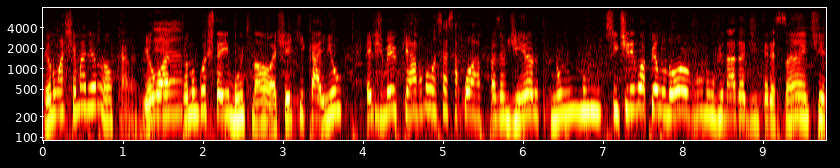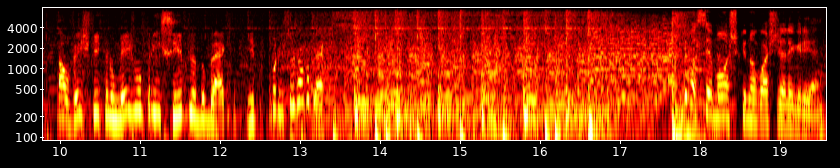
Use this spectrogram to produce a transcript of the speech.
Eu não achei maneiro, não, cara. Eu, É. eu não gostei muito, não. Eu achei que caiu. Eles meio que, ah, vamos lançar essa porra pra fazer um dinheiro. Não, não senti nenhum apelo novo, não vi nada de interessante. Talvez fique no mesmo princípio do Black. E por isso eu jogo Black. E você, monstro que não gosta de alegria?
